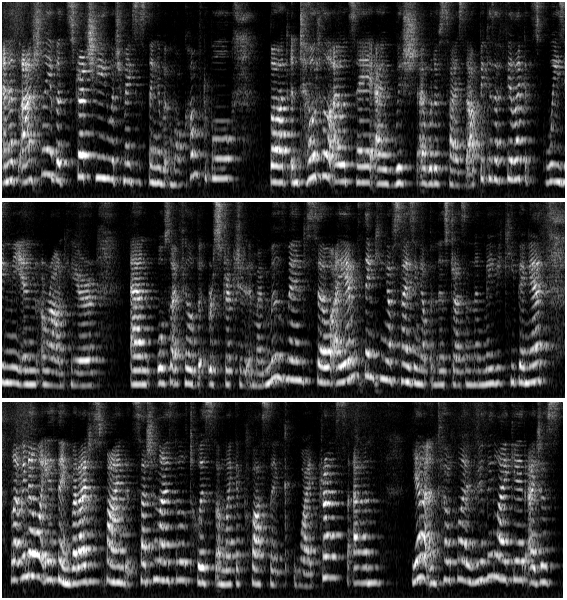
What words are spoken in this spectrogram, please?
and it's actually a bit stretchy which makes this thing a bit more comfortable but in total I would say I wish I would have sized up because I feel like it's squeezing me in around here and also I feel a bit restricted in my movement so I am thinking of sizing up in this dress and then maybe keeping it. Let me know what you think but I just find it's such a nice little twist on like a classic white dress and yeah in total I really like it. I just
